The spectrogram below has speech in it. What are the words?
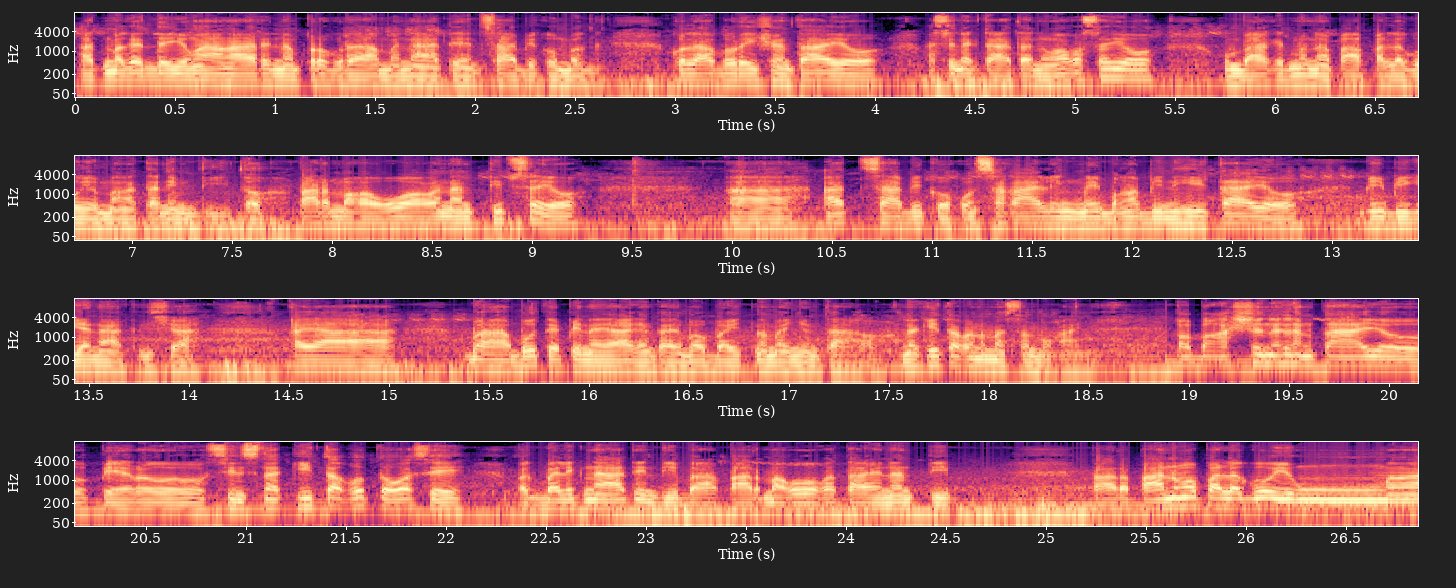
at maganda yung hangarin ng programa natin. Sabi ko mag-collaboration tayo kasi nagtatanong ako sa iyo kung bakit mo napapalago yung mga tanim dito para makakuha ko ng tips sa iyo. Ah, at sabi ko kung sakaling may mga binihi tayo, bibigyan natin siya. Kaya mabuti pinayagan tayo, mabait naman yung tao. Nakita ko naman sa mukha niya. Pabakasyon na lang tayo pero since nakita ko to kasi pagbalik natin, 'di ba, para makuha tayo ng tip para paano mapalago yung mga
